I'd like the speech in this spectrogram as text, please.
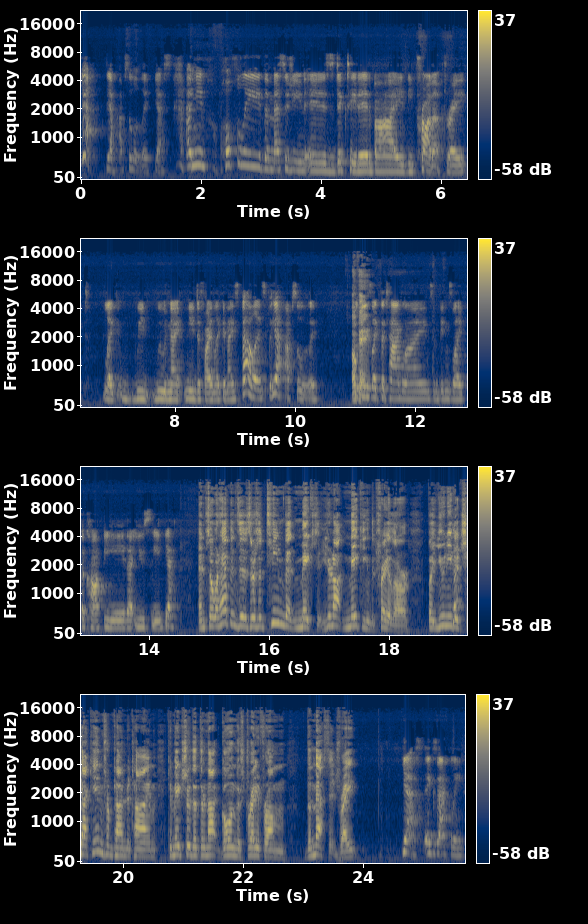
Yeah, yeah, absolutely. Yes. I mean, hopefully the messaging is dictated by the product, right? Like we we would ni- need to find like a nice balance, but yeah, absolutely. So Okay. Things like the taglines and things like the copy that you see. Yeah. And so what happens is there's a team that makes it. You're not making the trailer, but you need to check in from time to time to make sure that they're not going astray from the message, right? Yes, exactly.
